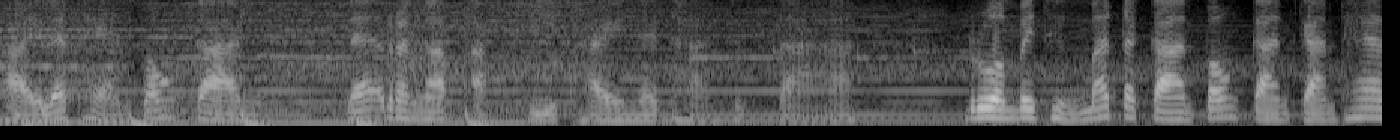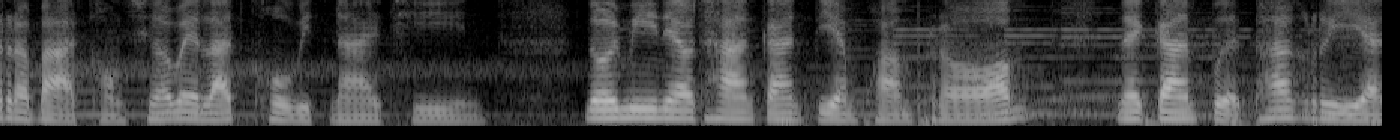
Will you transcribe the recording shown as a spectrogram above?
ภัยและแผนป้องกัน และระงับอัคคีภัยในสถานศึกษา รวมไปถึงมาตรการป้องกันการแพร่ระบาดของเชื้อไวรัสโควิด -19 โดยมีแนวทางการเตรียมความพร้อม ในการเปิดภาคเรียน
